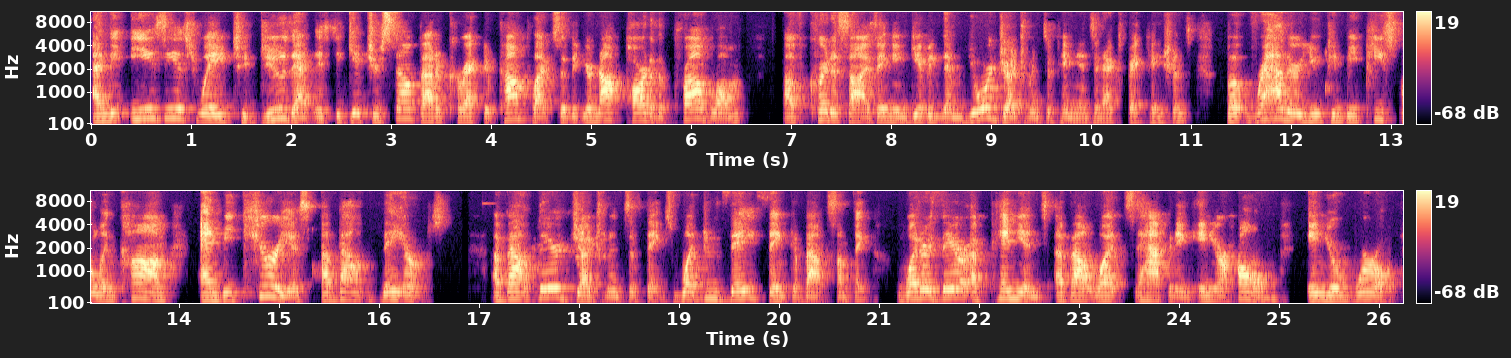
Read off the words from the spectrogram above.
and the easiest way to do that is to get yourself out of corrective complex so that you're not part of the problem of criticizing and giving them your judgments, opinions, and expectations, but rather you can be peaceful and calm and be curious about theirs, about their judgments of things. What do they think about something? What are their opinions about what's happening in your home, in your world?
